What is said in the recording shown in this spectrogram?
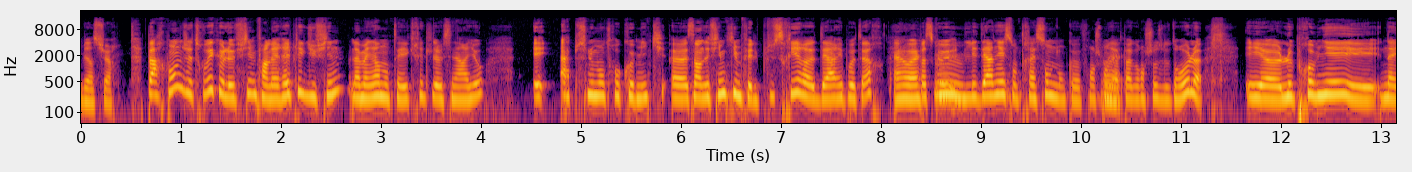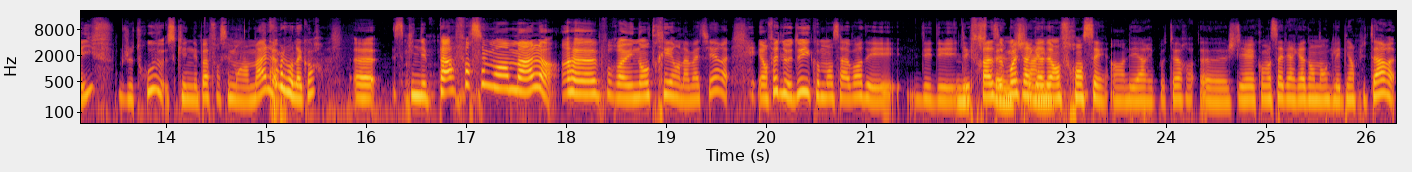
bien sûr. Par contre, j'ai trouvé que le film, enfin les répliques du film, la manière dont est écrite le scénario est absolument trop comique. Euh, c'est un des films qui me fait le plus rire euh, des Harry Potter Ah ouais. parce que Mm. les derniers sont très sombres donc euh, franchement il n'y a Ouais. pas grand chose de drôle et euh, le premier est naïf je trouve ce qui n'est pas forcément un mal Complètement d'accord. Ce qui n'est pas forcément un mal pour une entrée en la matière. Et en fait, le 2, il commence à avoir des, des, des, phrases. Moi, je l'ai regardé en français, hein, les Harry Potter. Je l'ai commencé à les regarder en anglais bien plus tard.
